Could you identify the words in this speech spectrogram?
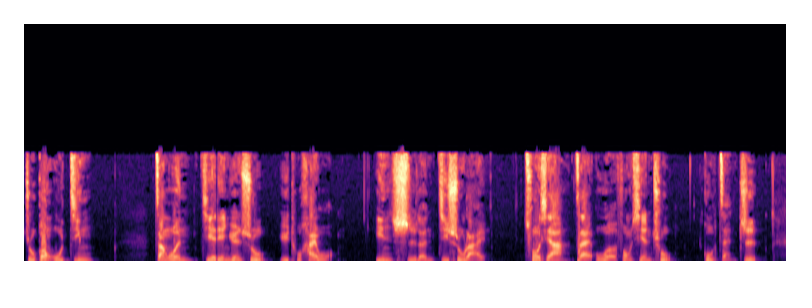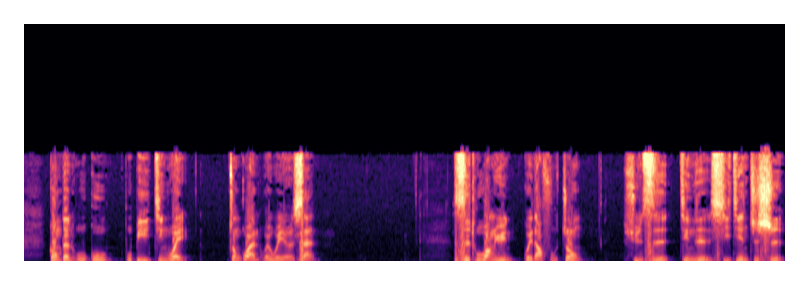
诸公勿惊，张温结连袁术，欲图害我，因使人寄书来，错下在吾儿奉先处。”故斩之。公等无故，不必惊畏。众官微微而散。司徒王允归到府中，寻思今日席间之事，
